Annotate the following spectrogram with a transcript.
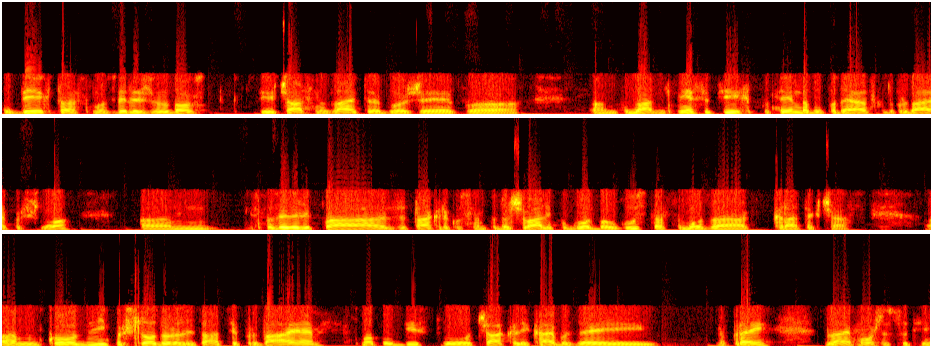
objekta, smo zvedeli že dolgo čas nazaj, to je bilo že v um, pomladnih mesecih, potem, da bo pa dejansko do prodaje prišlo. Um, smo zvedeli pa že takrat, ko nam podaljševali pogodbo avgusta, samo za kratek čas. Um, ko ni prišlo do realizacije prodaje, smo pa v bistvu čakali, kaj bo zdaj naprej. Bila je možnost tudi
